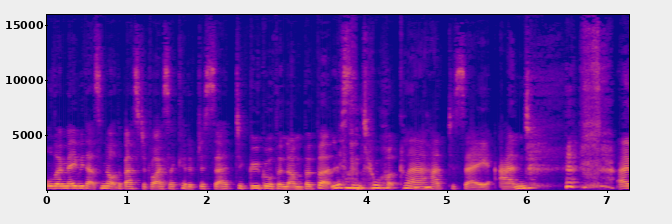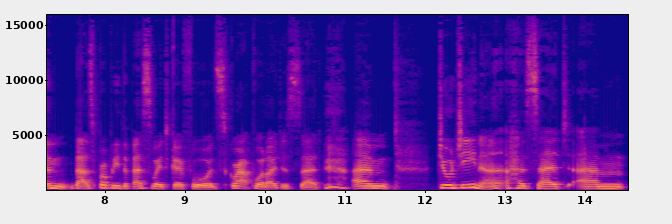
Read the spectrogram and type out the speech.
Although maybe that's not the best advice I could have just said to Google the number, but listen to what Clare had to say, and um, that's probably the best way to go forward. Scrap what I just said. Um, Georgina has said, um,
